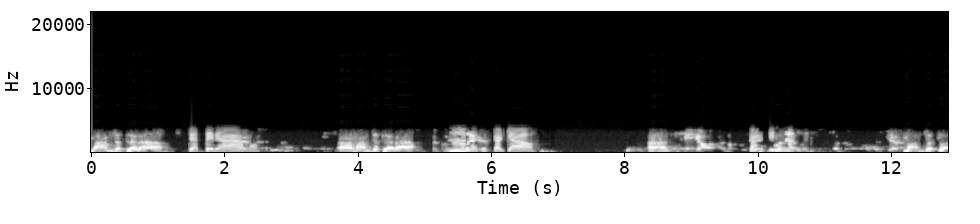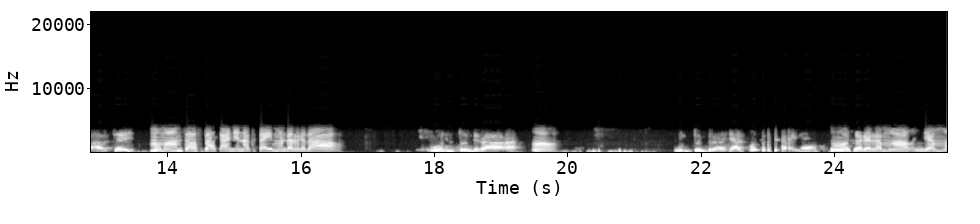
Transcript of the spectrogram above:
మామ్ జొత్లరా చెప్తావా ఆ మామ్ జొత్లరా మార్కెట్ కాడికా ఆ? కాచినా మామ్ జొత్ల వచ్చేయి మా వస్తా కానీ నాకు టైం ఉండాలి కదా. ఉంటుందిరా. ఆ, ఉంటుందిరా టైము. సరేలేమ్మా ఇందేమ్మా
